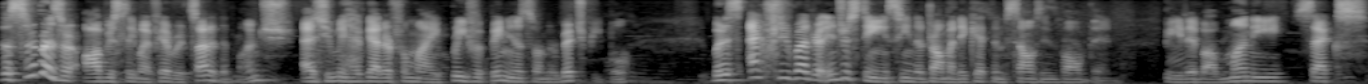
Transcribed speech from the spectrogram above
The servants are obviously my favorite side of the bunch, as you may have gathered from my brief opinions on the rich people, but it's actually rather interesting seeing the drama they get themselves involved in, be it about money, sex,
